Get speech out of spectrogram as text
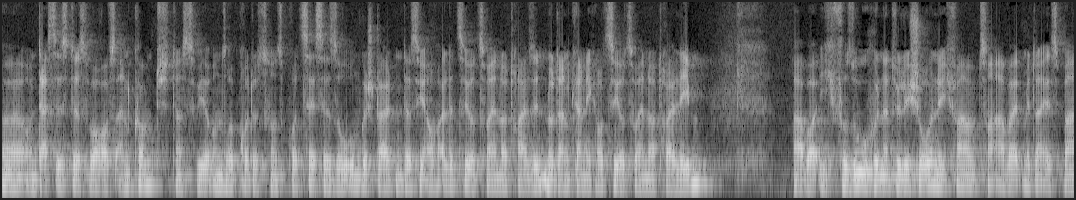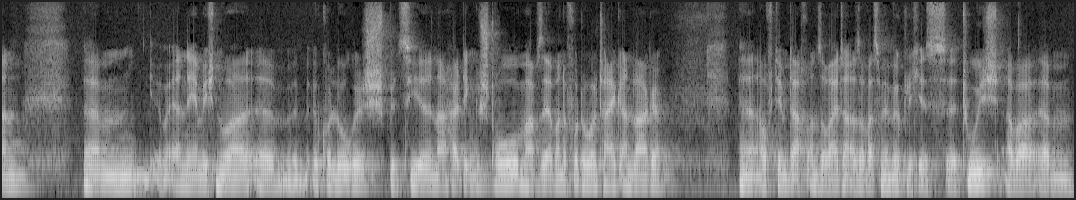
Äh, und das ist es, worauf es ankommt, dass wir unsere Produktionsprozesse so umgestalten, dass sie auch alle CO2-neutral sind. Nur dann kann ich auch CO2-neutral leben. Aber ich versuche natürlich schon, ich fahre zur Arbeit mit der S-Bahn, ähm, ernähre mich nur ähm, ökologisch, beziehe nachhaltigen Strom, habe selber eine Photovoltaikanlage äh, auf dem Dach und so weiter. Also was mir möglich ist, äh, tue ich, aber ähm,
